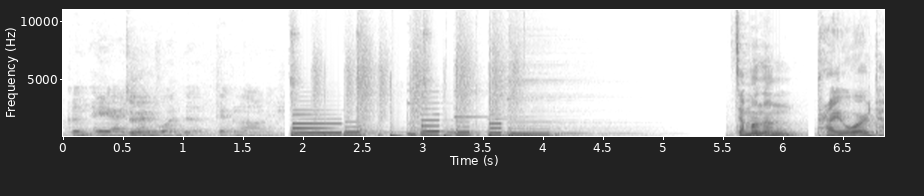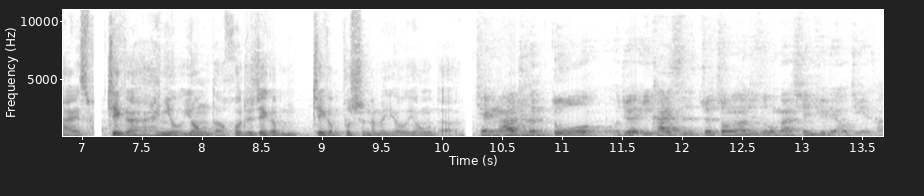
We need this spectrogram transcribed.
跟 AI 相关的 technology。怎么能 prioritize 这个很有用的，或者这个这个不是那么有用的？technology 很多，我觉得一开始最重要就是我们要先去了解它。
